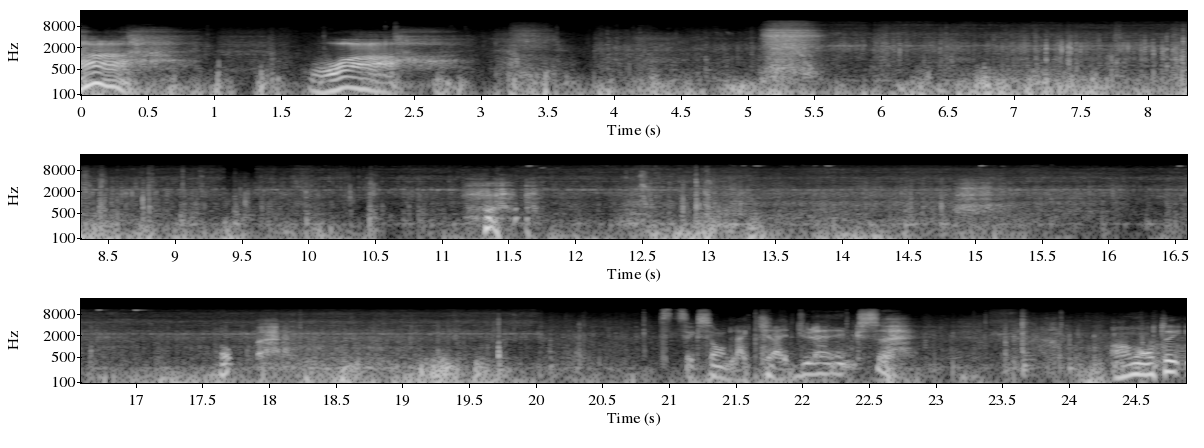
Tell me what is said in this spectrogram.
Ah! Wow! oh. Petite section de la crête du lynx. En montée.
